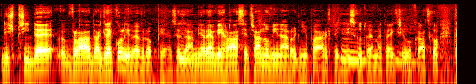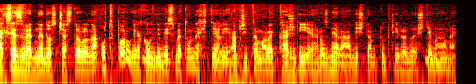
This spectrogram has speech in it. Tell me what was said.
když přijde vláda kdekoliv v Evropě se hmm. záměrem vyhlásit třeba nový národní park, teď hmm. diskutujeme tady Křivoklácko, tak se zvedne dost často vlna odporu, jako hmm. kdyby jsme to nechtěli. A přitom ale každý je hrozně rád, když tam tu přírodu ještě máme.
